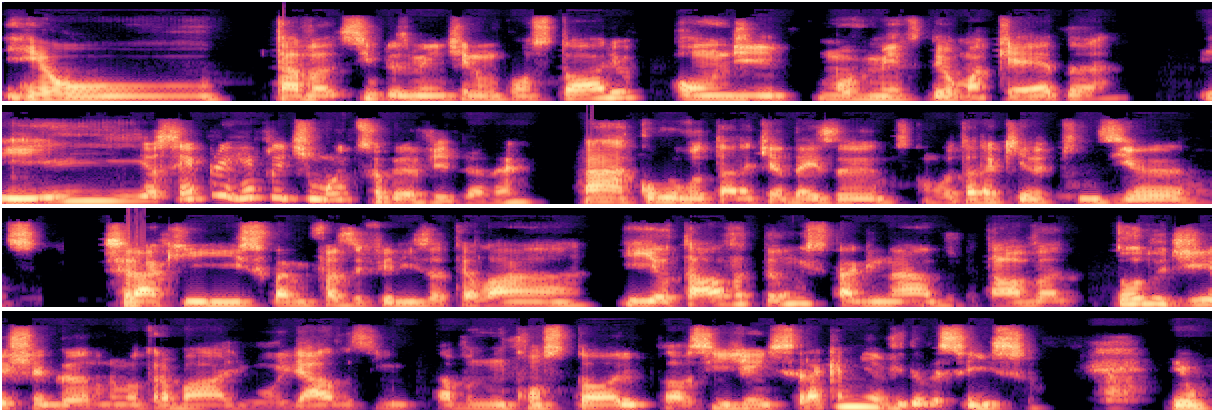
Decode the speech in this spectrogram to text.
Eu estava simplesmente num consultório onde o movimento deu uma queda, e eu sempre refleti muito sobre a vida, né? Ah, como eu vou estar daqui a 10 anos, como eu vou estar daqui a 15 anos, será que isso vai me fazer feliz até lá? E eu tava tão estagnado, tava todo dia chegando no meu trabalho, olhava assim, tava num consultório, tava assim, gente, será que a minha vida vai ser isso? Eu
